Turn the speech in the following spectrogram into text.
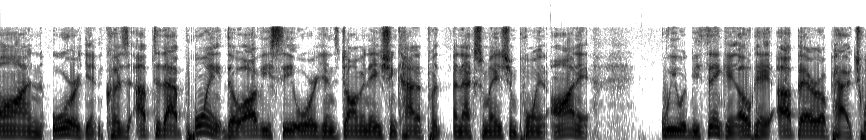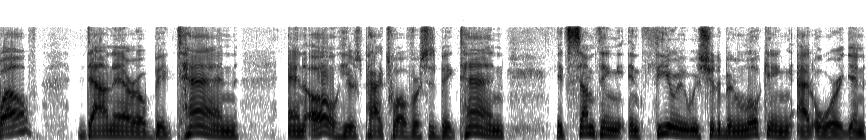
on Oregon because up to that point, though obviously Oregon's domination kind of put an exclamation point on it, we would be thinking, okay, up arrow Pac 12, down arrow Big 10, and oh, here's Pac 12 versus Big 10. It's something in theory we should have been looking at Oregon.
